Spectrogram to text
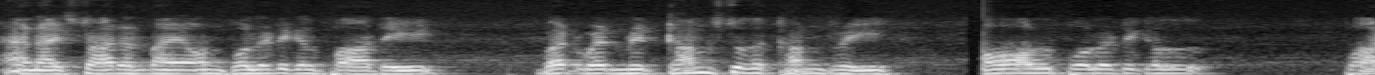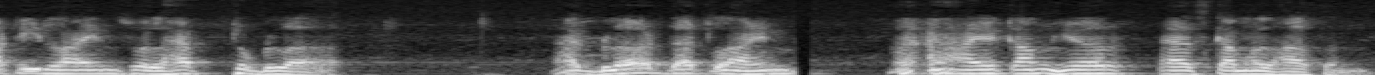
and I started my own political party but when it comes to the country, all political party lines will have to blur. I blurred that line. I come here as Kamal Hassan,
